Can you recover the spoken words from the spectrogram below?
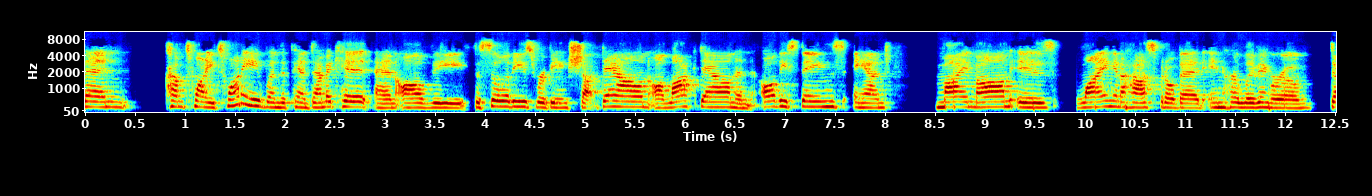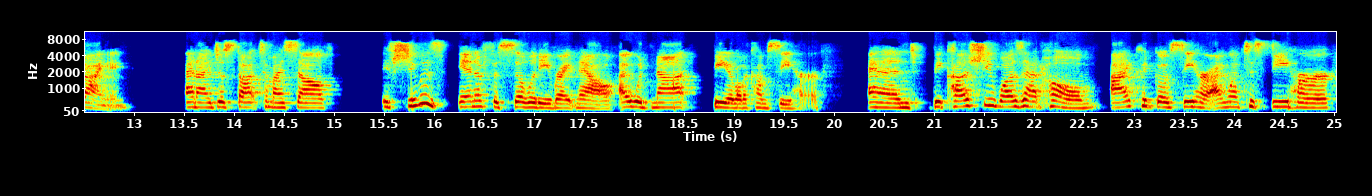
then come 2020, when the pandemic hit and all the facilities were being shut down on lockdown and all these things, and my mom is lying in a hospital bed in her living room dying. And I just thought to myself, if she was in a facility right now, I would not be able to come see her. And because she was at home, I could go see her. I went to see her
